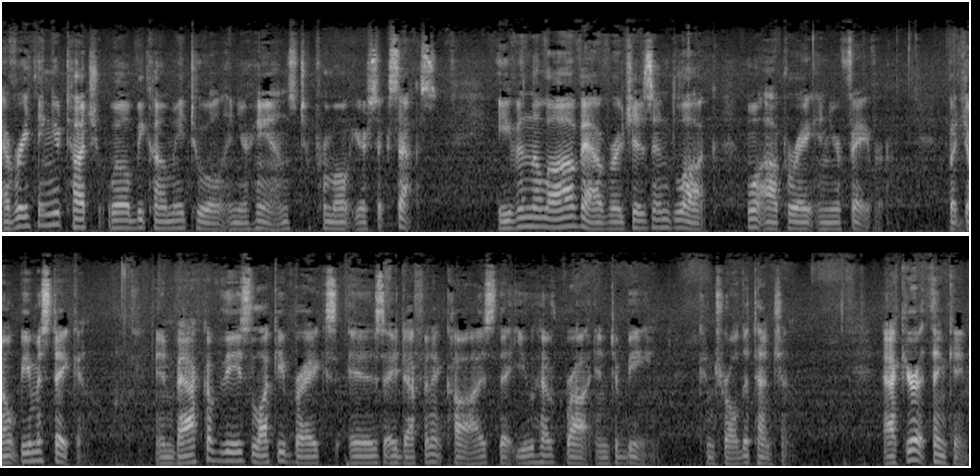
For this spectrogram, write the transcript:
Everything you touch will become a tool in your hands to promote your success. Even the law of averages and luck will operate in your favor. But don't be mistaken. In back of these lucky breaks is a definite cause that you have brought into being controlled attention. Accurate thinking.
